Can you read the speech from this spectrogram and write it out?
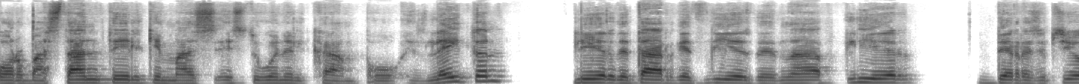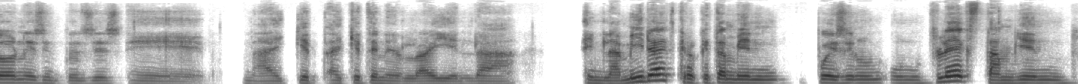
por bastante el que más estuvo en el campo es Leighton, líder de targets, líder de snap, líder de recepciones, entonces eh, hay, que, hay que tenerlo ahí en la, en la mira. Creo que también puede ser un, flex, también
